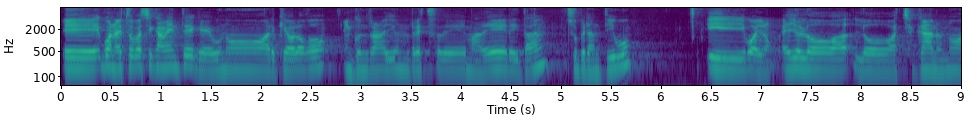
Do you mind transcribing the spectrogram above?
Eh, bueno, esto básicamente que unos arqueólogos encontraron allí un resto de madera y tal, súper antiguo, y bueno, ellos lo, lo achacaron ¿no?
